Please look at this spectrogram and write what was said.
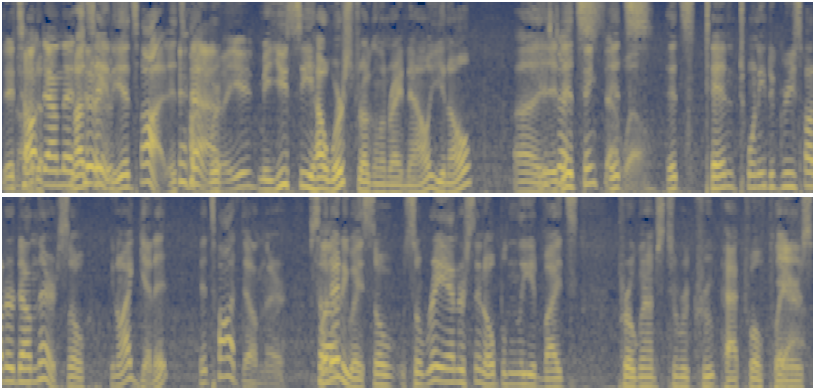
It's know, hot down there, I'm not too. saying it's hot. It's hot. Yeah, you- I mean, you see how we're struggling right now. You know, uh, it- it's think that it's well. it's 10, 20 degrees hotter down there. So you know, I get it. It's hot down there. So- but anyway, so so Ray Anderson openly invites programs to recruit Pac-12 players.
